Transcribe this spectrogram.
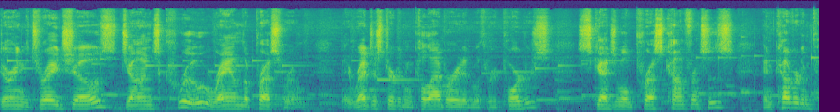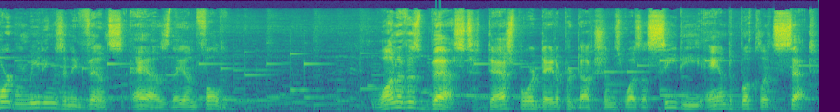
During the trade shows, John's crew ran the press room, They registered and collaborated with reporters, scheduled press conferences, and covered important meetings and events as they unfolded. One of his best dashboard data productions was a CD and booklet set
